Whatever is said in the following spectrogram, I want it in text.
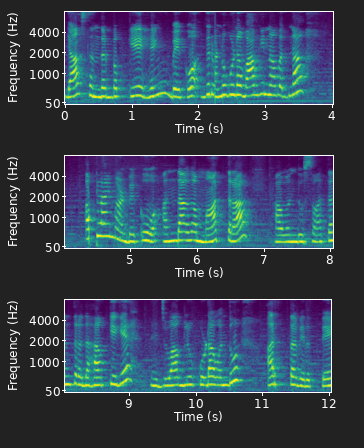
ಯಾವ ಸಂದರ್ಭಕ್ಕೆ ಹೆಂಗೆ ಬೇಕೋ ಅದ್ರ ಅನುಗುಣವಾಗಿ ನಾವದನ್ನ ಅಪ್ಲೈ ಮಾಡಬೇಕು ಅಂದಾಗ ಮಾತ್ರ ಆ ಒಂದು ಸ್ವಾತಂತ್ರ್ಯದ ಹಕ್ಕಿಗೆ ನಿಜವಾಗ್ಲೂ ಕೂಡ ಒಂದು ಅರ್ಥವಿರುತ್ತೆ.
